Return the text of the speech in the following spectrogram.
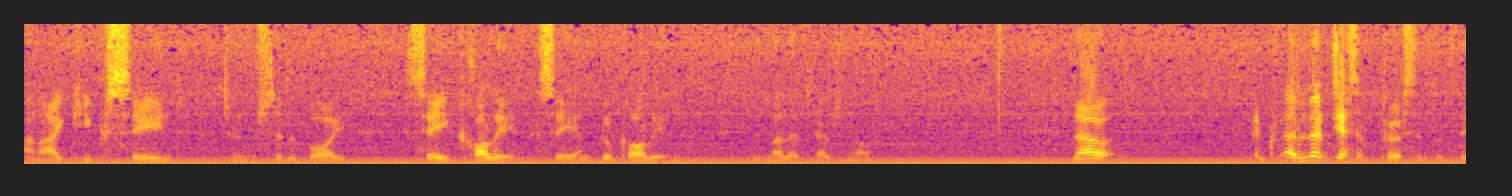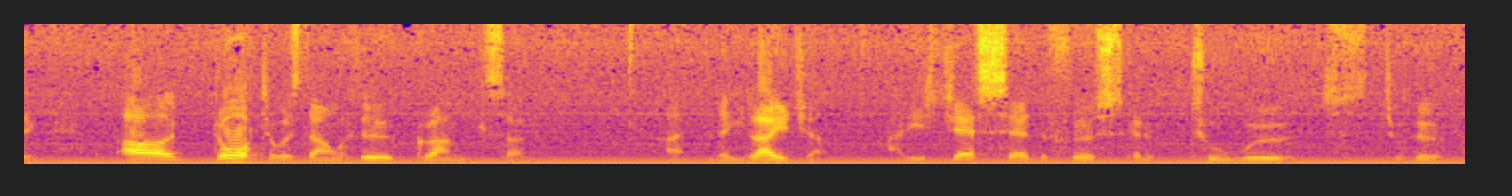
and I keep saying to this little boy, say Colin, say Uncle Colin. And his mother tells no. Now, a, a, just a personal thing. Our daughter was down with her grandson, uh, Elijah, and he's just said the first kind of two words to her. For.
